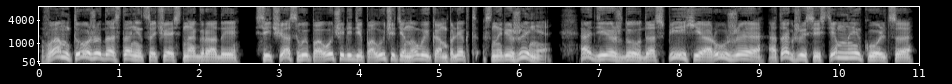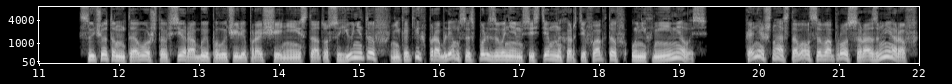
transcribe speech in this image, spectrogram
«Вам тоже достанется часть награды. Сейчас вы по очереди получите новый комплект снаряжения, одежду, доспехи, оружие, а также системные кольца, с учетом того, что все рабы получили прощение и статус юнитов, никаких проблем с использованием системных артефактов у них не имелось. Конечно, оставался вопрос размеров,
